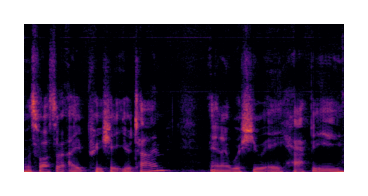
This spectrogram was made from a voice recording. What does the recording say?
Ms. Foster, I appreciate your time and I wish you a happy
